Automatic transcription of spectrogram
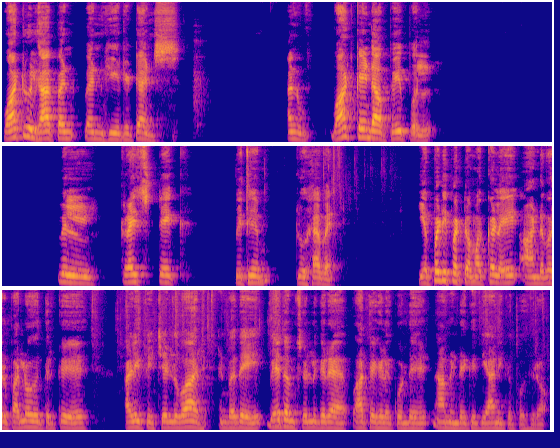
What will happen when he returns and what kind of people will Christ take with him to heaven எப்படிப்பட்ட மக்களை ஆண்டவர் பரலோகத்திற்கு அழைத்து செல்லுவார் என்பதை வேதம் சொல்லுகிற வார்த்தைகளை கொண்டு நாம் இன்றைக்கு தியானிக்கப் போகிறோம்.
